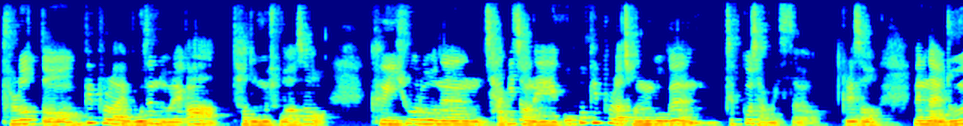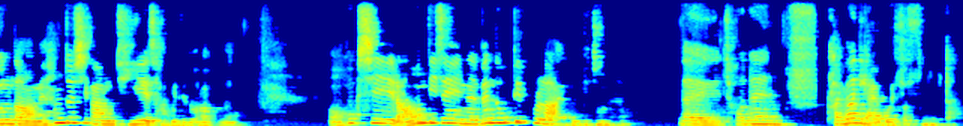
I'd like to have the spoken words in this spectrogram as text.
불렀던 호피폴라의 모든 노래가 다 너무 좋아서 그 이후로는 자기 전에 꼭 호피폴라 전곡은 듣고 자고 있어요. 그래서 맨날 누운 다음에 한두 시간 뒤에 자게 되더라고요. 어, 혹시 라운 DJ는 밴드 호피폴라 알고 계셨나요? 네, 저는 당연히 알고 있었습니다.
